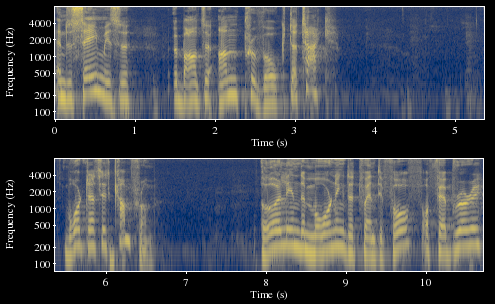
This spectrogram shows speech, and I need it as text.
And the same is uh, about the unprovoked attack. Where does it come from? Early in the morning, the 24th of February,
